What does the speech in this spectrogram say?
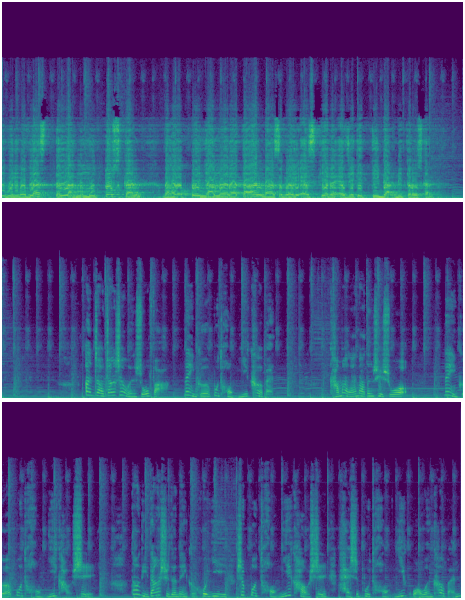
2015 telah memutuskan bahawa penyamarataan bahasa Melayu SK dan SJK tidak diteruskan. 按照张胜文说法，内阁不统一课本。卡马拉纳登却说，内阁不统一考试。到底当时的内阁会议是不统一考试，还是不统一国文课本？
